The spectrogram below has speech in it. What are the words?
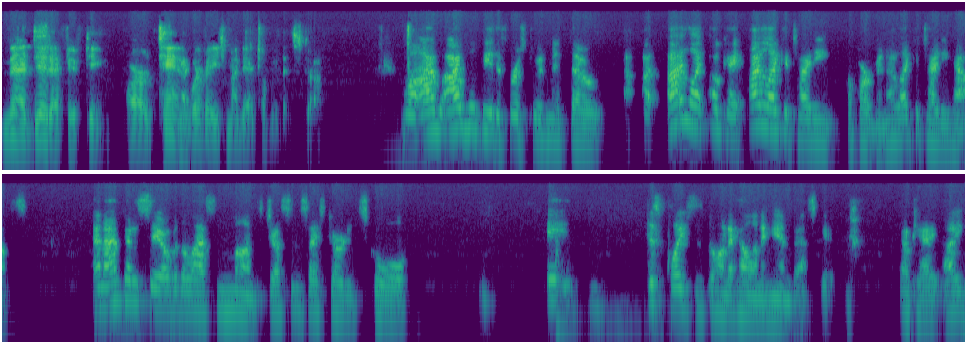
than I did at 15 or 10, Right. whatever age my dad told me that stuff. Well, I, I will be the first to admit though, I, I like, okay, I like a tidy apartment. I like a tidy house. And I've got to say over the last month, just since I started school, it, this place has gone to hell in a handbasket. Okay, I,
